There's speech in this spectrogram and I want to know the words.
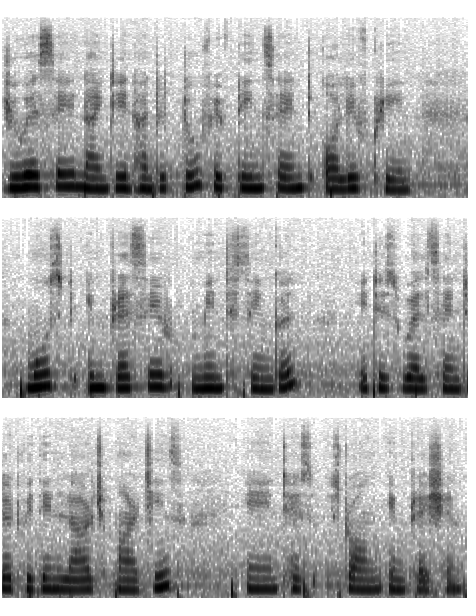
USA 1902 15 cent olive green most impressive mint single it is well centered within large margins and has strong impression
